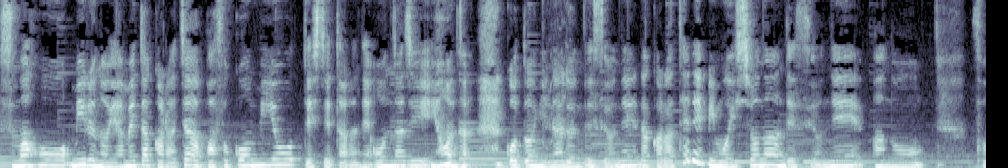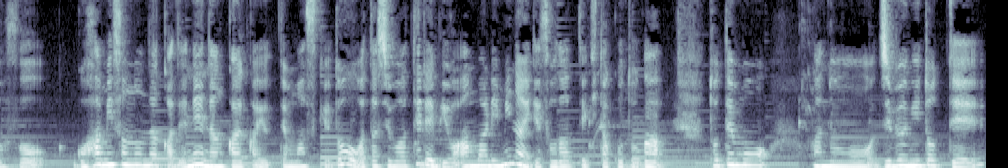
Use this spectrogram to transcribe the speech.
スマホを見るのやめたからじゃあパソコン見ようってしてたらね同じようなことになるんですよね。だからテレビも一緒なんですよね。あのそうそう。ごはみその中でね何回か言ってますけど私はテレビをあんまり見ないで育ってきたことがとてもあの自分にとって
